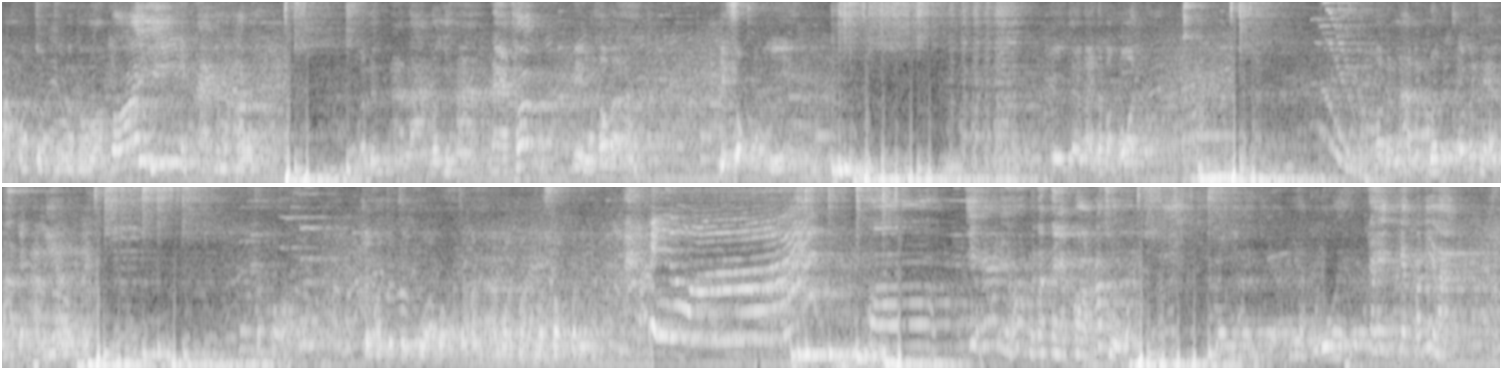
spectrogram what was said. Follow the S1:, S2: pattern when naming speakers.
S1: มางหัวจอดเถอะเนาะ
S2: โอ้ยหั
S1: วลึกหนาล่างก็อีหา
S2: แหน่เพิ่ง
S1: นี่แหละเข้ามายิดสงของหีคือจะร้ายตะบักบอลบอลมันล่าเป็นขั้วเป็นใส่ไปแทนล่าไปหาเมียอะไรไหมจะขอเก็บหอดถึงหัวเพราะว่าจะมาหาหมอดมาหมอดซองประเนี่
S2: นี่ห้องเป็นตะแตกออกนักสูบ
S1: โอ้ยไอ้เมียเนี่ยกูด้วย
S2: จะให้เกียรติปานนี่ล่ะ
